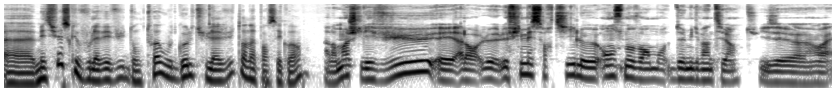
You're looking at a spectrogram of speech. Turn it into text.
Euh, messieurs, est-ce que vous l'avez vu? Donc toi, Woodgall, tu l'as vu, t'en as pensé quoi? Alors moi, je l'ai vu, et alors le, film est sorti le 11 novembre 2021, tu disais, euh, ouais.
